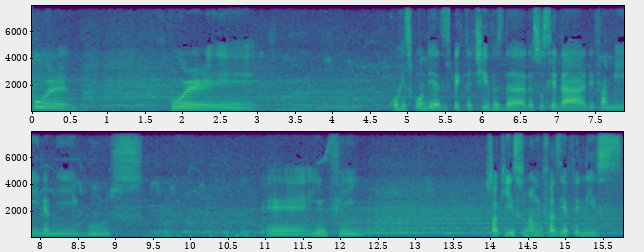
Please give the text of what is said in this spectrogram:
por, por é, corresponder às expectativas da, da sociedade, família, amigos, é, enfim. Só que isso não me fazia feliz.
